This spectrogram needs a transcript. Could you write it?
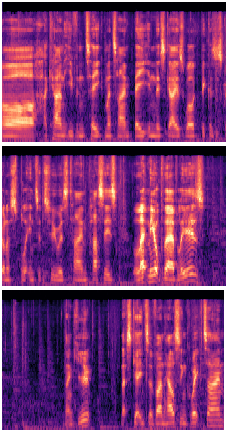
Oh, I can't even take my time baiting this guy as well because he's going to split into two as time passes. Let me up there, please. Thank you. Let's get into Van Helsing quick time.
